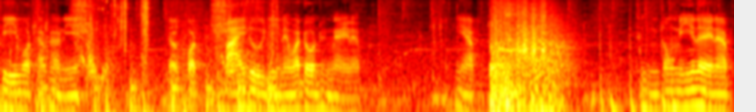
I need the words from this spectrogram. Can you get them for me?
ฟรีหมดครับแถวนี้เดี๋ยวกดบายดูอีนะว่าโดนถึงไหนนะครับนี่ครับถึงตรงนี้เลยนะครับ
